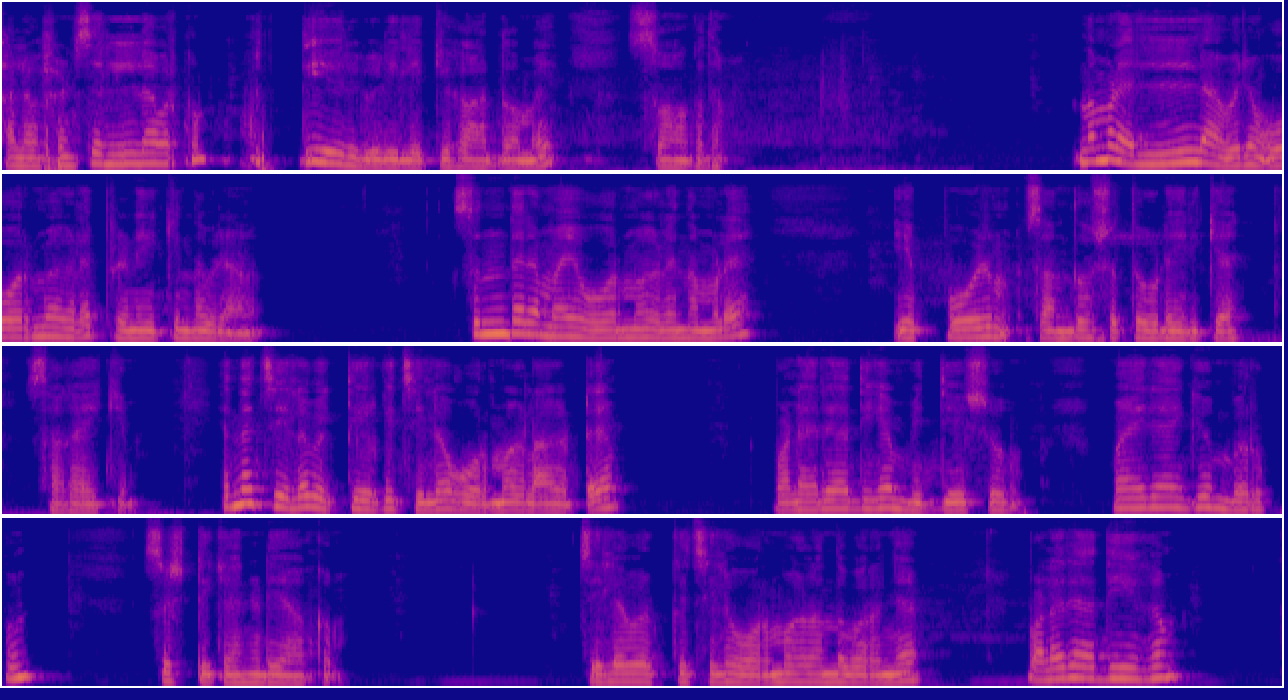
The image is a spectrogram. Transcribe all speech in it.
Hello friends എല്ലാവർക്കും പുതിയൊരു വീഡിയോയിലേക്ക് ഹാർദവമായി സ്വാഗതം. നമ്മളെല്ലാവരും ഓർമ്മകളെ പ്രണയിക്കുന്നവരാണ്. സുന്ദരമായ ഓർമ്മകളെ നമ്മളെ എപ്പോഴും സന്തോഷത്തോടെ ഇരിക്കാൻ സഹായിക്കും. എന്നാൽ ചില വ്യക്തികൾക്ക് ചില ഓർമ്മകളാകട്ടെ വളരെയധികം വിദ്വേഷവും വൈരാഗ്യവും വെറുപ്പും സൃഷ്ടിക്കാനിടയാക്കും. ചിലവർക്ക് ചില ഓർമ്മകളെന്ന് പറഞ്ഞാൽ വളരെയധികം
